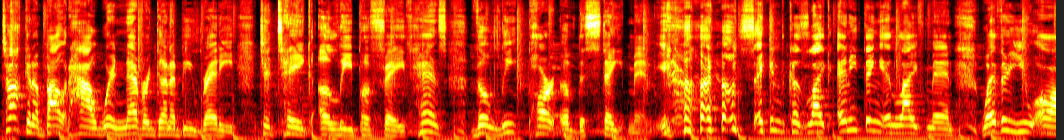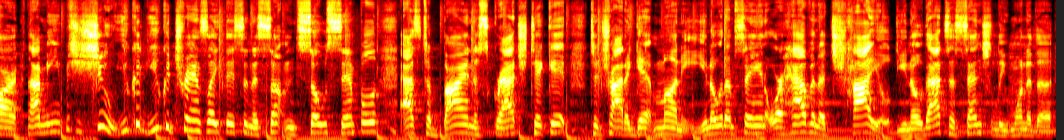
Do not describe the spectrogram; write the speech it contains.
talking about how we're never gonna be ready to take a leap of faith, hence the leap part of the statement. You know what I'm saying? Because like anything in life, man, whether you are, I mean, shoot, you could you could translate this into something so simple as to buying a scratch ticket to try to get money. You know what I'm saying? Or having a child. You know, that's essentially one of the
